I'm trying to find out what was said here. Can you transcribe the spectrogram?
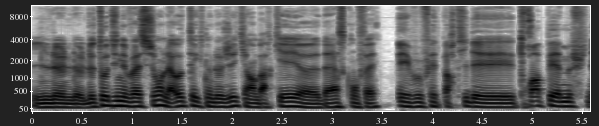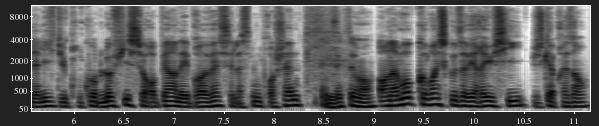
le, le, le taux d'innovation, la haute technologie qui est embarquée euh, derrière ce qu'on fait. Et vous faites partie des trois PME finalistes du concours de l'Office européen des brevets, c'est la semaine prochaine. Exactement. En un mot, comment est-ce que vous avez réussi jusqu'à présent?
